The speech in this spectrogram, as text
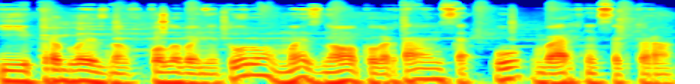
І приблизно в половині туру ми знову повертаємося у верхні сектора.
